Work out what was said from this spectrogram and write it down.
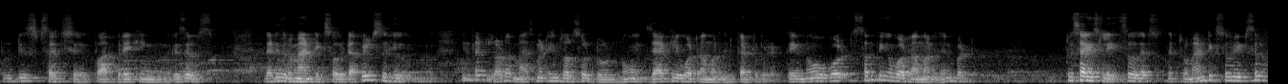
produced such uh, path-breaking results. That is romantic. So it appeals to him. In fact, a lot of mathematicians also don't know exactly what Ramanujan contributed. They know about something about Ramanujan, but precisely. So that's that romantic story itself.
